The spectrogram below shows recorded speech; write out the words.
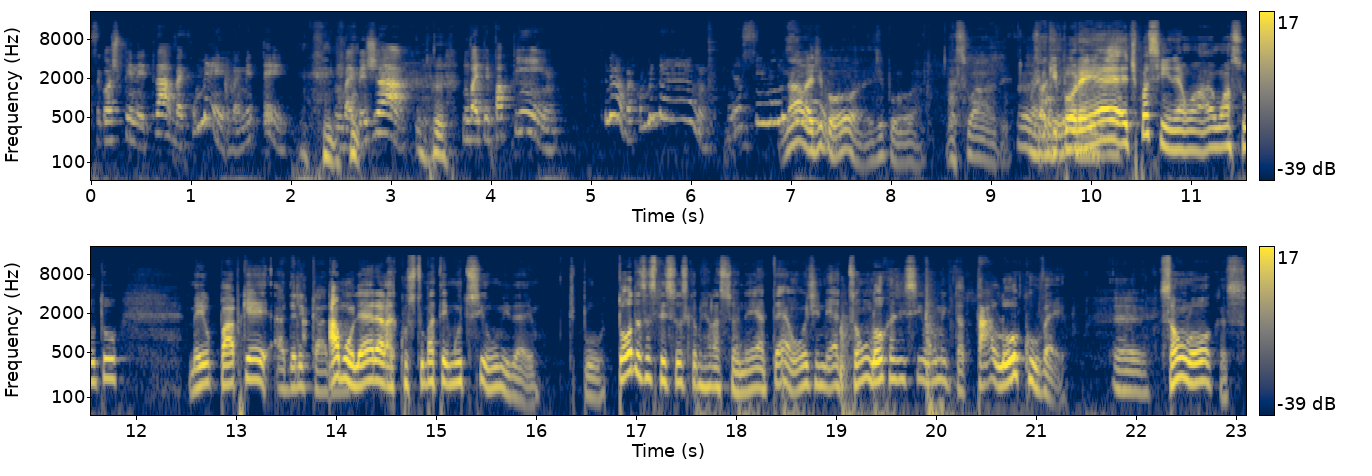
Você gosta de penetrar? Vai comer, vai meter. Não vai beijar. não vai ter papinho. Entendeu? Vai combinando. E assim vamos Não, é de boa, é de boa. É suave. É, Só é que, porém, é, é tipo assim, né? É um, é um assunto meio pá, porque É delicado. a né? mulher, ela costuma ter muito ciúme, velho. Tipo, todas as pessoas que eu me relacionei até hoje né, são loucas de ciúme. Tá, tá louco, velho. É. São loucas.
